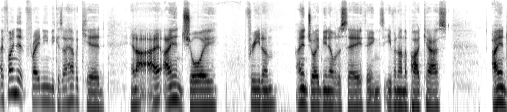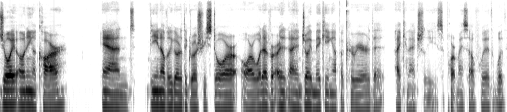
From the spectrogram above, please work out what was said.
I find it frightening because I have a kid, and I I enjoy freedom. I enjoy being able to say things, even on the podcast. I enjoy owning a car and being able to go to the grocery store or whatever. I, I enjoy making up a career that I can actually support myself with. With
